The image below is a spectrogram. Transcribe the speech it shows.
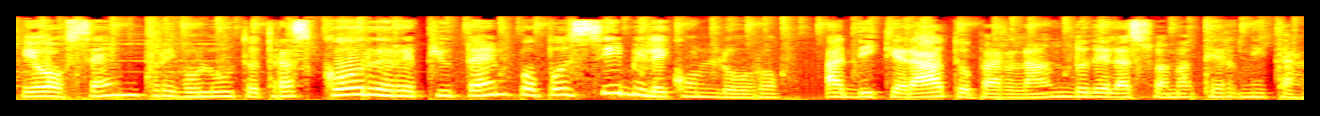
e ho sempre voluto trascorrere più tempo possibile con loro, ha dichiarato parlando della sua maternità.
